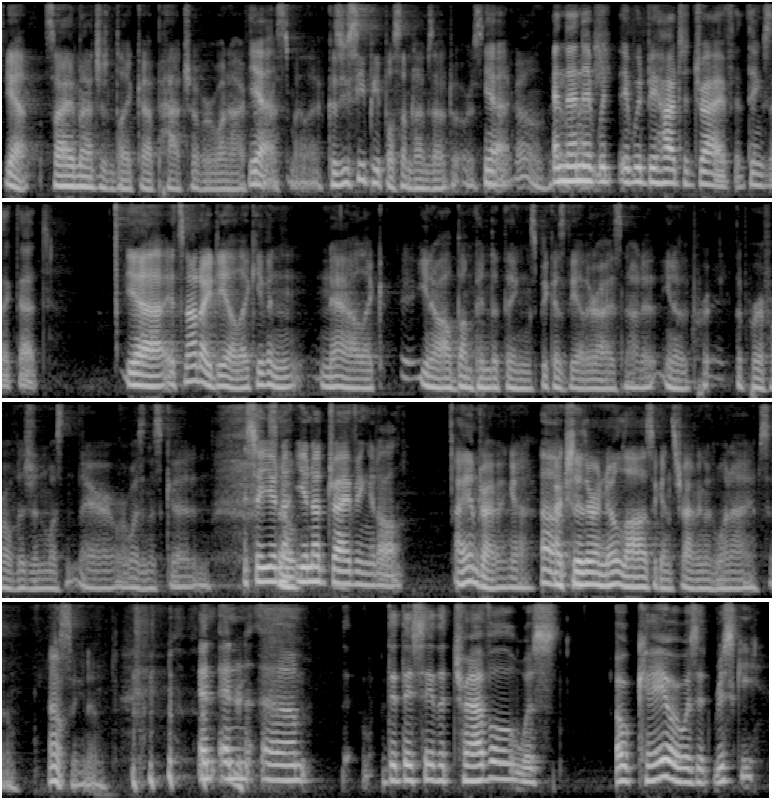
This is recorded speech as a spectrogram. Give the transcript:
yeah. So I imagined like a patch over one eye for Yeah. the rest of my life because you see people sometimes outdoors. and Yeah. like, oh, and then it would it would be hard to drive and things like that Yeah, it's not ideal. Like even now, like you know, I'll bump into things because the other eye is not, a, you know, the, per, the peripheral vision wasn't there or wasn't as good. And so you're So- not you're not driving at all I am driving. Yeah. Oh, okay. Actually, there are no laws against driving with one eye. So Oh. just so you know. and and um did they say the travel was okay or was it risky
